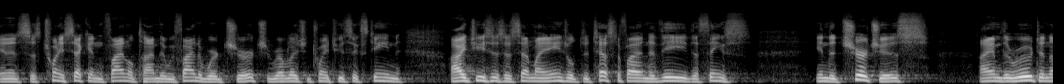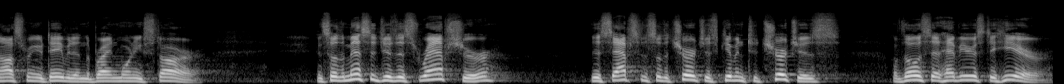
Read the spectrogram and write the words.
And it's the 22nd and final time that we find the word church in Revelation 22 16. I, Jesus, have sent my angel to testify unto thee the things in the churches. I am the root and offspring of David and the bright morning star. And so the message of this rapture this absence of the church is given to churches of those that have ears to hear.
